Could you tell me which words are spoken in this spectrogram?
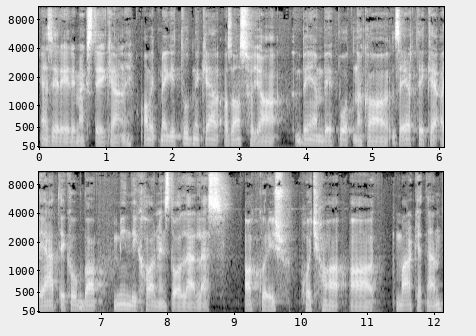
Ezért éri meg stékelni. Amit még itt tudni kell, az az, hogy a BNB potnak az értéke a játékokban mindig 30 dollár lesz. akkor is, hogyha a marketen,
